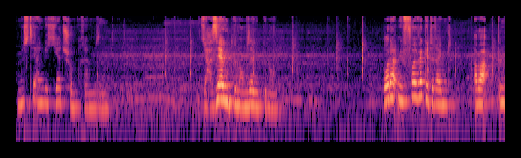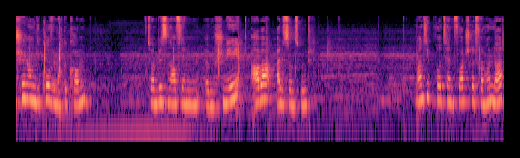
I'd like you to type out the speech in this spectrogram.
Müsst ihr eigentlich jetzt schon bremsen? Ja, sehr gut genommen, sehr gut genommen. Boah, der hat mich voll weggedrängt. Aber bin schön um die Kurve noch gekommen. Zwar ein bisschen auf den ähm, Schnee, aber alles sonst gut. 90% Fortschritt von 100.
